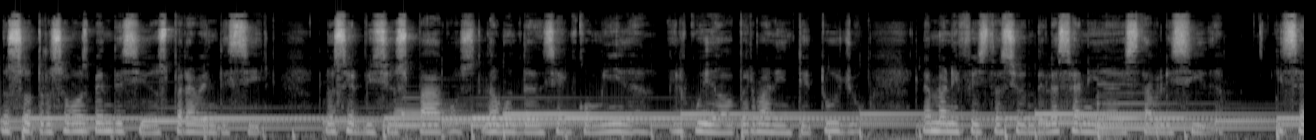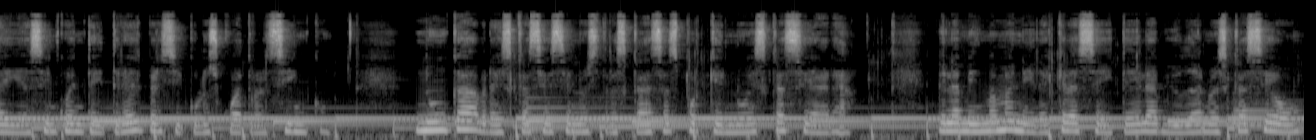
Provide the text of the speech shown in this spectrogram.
Nosotros somos bendecidos para bendecir los servicios pagos, la abundancia en comida, el cuidado permanente tuyo, la manifestación de la sanidad establecida. Isaías 53, versículos 4 al 5. Nunca habrá escasez en nuestras casas porque no escaseará. De la misma manera que el aceite de la viuda no escaseó,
